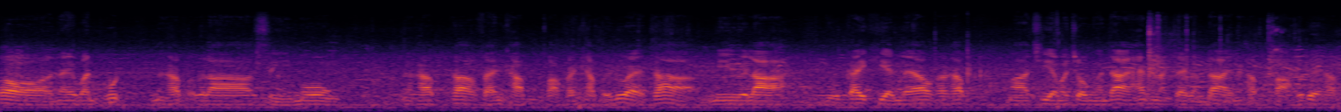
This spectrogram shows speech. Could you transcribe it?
ก็ในวันพุธนะครับ เวลา 4 โมง นะครับ ถ้าแฟนคลับฝากแฟนคลับไปด้วย ถ้ามีเวลาอยู่ใกล้เคียงแล้วนะครับ มาเชียร์มาชมกันได้ให้กำลังใจกันได้นะครับฝากไปด้วยครับ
